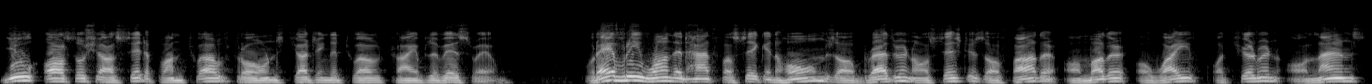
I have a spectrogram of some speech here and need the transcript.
you also shall sit upon twelve thrones, judging the twelve tribes of Israel. For every one that hath forsaken homes, or brethren, or sisters, or father, or mother, or wife, or children, or lands,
